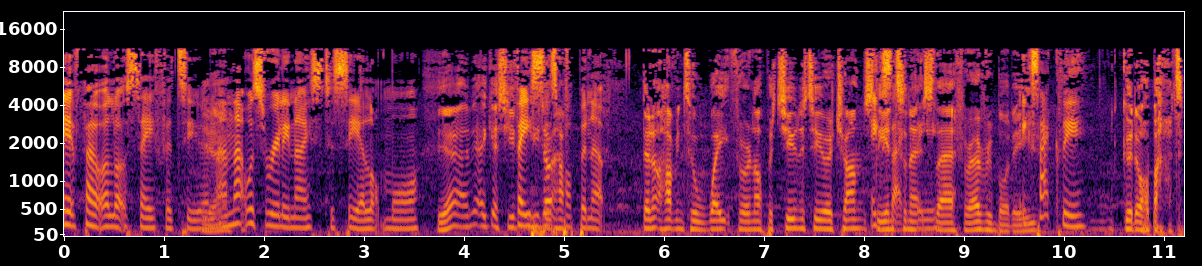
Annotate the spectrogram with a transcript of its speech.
it felt a lot safer too, and, Yeah. and that was really nice to see a lot more Yeah, and I guess you, you faces don't have, popping up. they're not having to wait for an opportunity or a chance. The internet's there for everybody, Exactly. good or bad.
